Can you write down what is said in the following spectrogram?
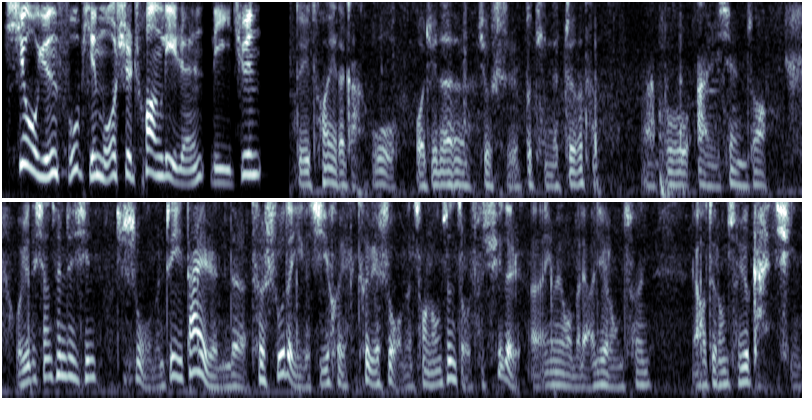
秀云扶贫模式创立人李军，对于创业的感悟，我觉得就是不停的折腾，啊，不安于现状。我觉得乡村振兴这是我们这一代人的特殊的一个机会，特别是我们从农村走出去的人，呃，因为我们了解农村。”然后对农村有感情，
